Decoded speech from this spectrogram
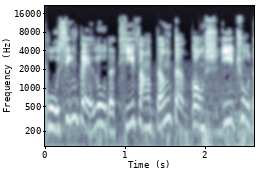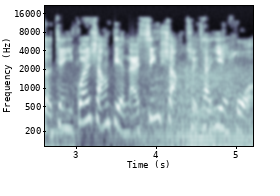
虎兴北路的堤防等等，共十一处的建议观赏点来欣赏璀璨焰火。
